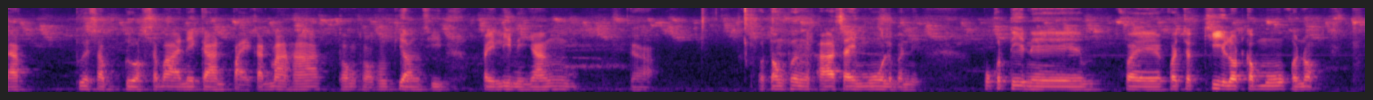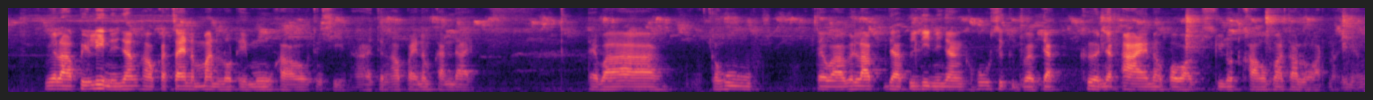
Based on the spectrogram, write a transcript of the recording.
จากเพื่อสะดวกสบายในการไปกันมาหาท้องท่องท่องเที่ยวจังซี่ไปลิ้นยังก็บ่ต้องเพิ่งพาใส่หมู่เลยบัดนี้ ปกตินี่ข่อยข่อยจะขี่รถกับหมู่ข่อยเนาะ เวลาไปลิ้นนี่ยังเขากระจายน้ำมันรถให้มูเขาจังซี่นะจึงเอาไปนํกันได้ แต่ว่าก็ฮู้แต่ว่าเวลาอยากไปลิ้นนี่ยังก็ฮู้สึกแบบอยากเขินอยากอายเนาะเพราะว่ารถเขามาตลอดเนาะอหยัง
